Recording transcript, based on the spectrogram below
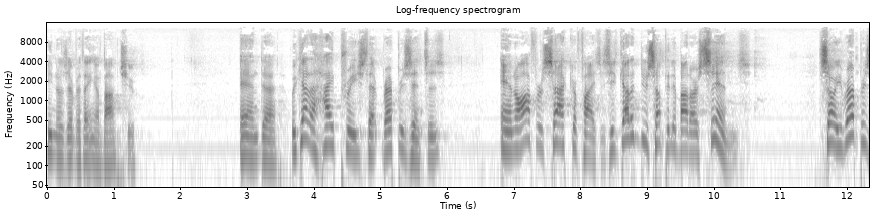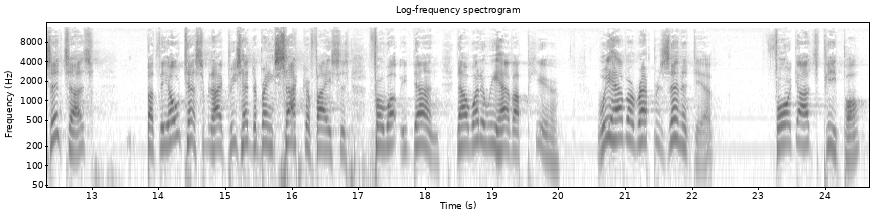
He knows everything about you. And uh, we got a high priest that represents us and offers sacrifices. He's got to do something about our sins. So he represents us, but the Old Testament high priest had to bring sacrifices for what we've done. Now, what do we have up here? We have a representative for God's people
